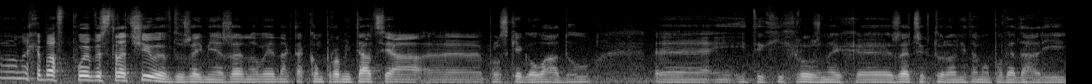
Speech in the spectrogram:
No, one chyba wpływy straciły w dużej mierze, no bo jednak ta kompromitacja e, Polskiego Ładu e, i, i, tych ich różnych rzeczy, które oni tam opowiadali,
